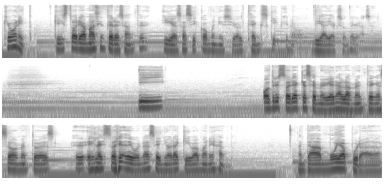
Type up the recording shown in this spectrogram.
Qué bonito, qué historia más interesante y es así como inició el Thanksgiving o Día de Acción de Gracias. Y otra historia que se me viene a la mente en este momento es es la historia de una señora que iba manejando. Andaba muy apurada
